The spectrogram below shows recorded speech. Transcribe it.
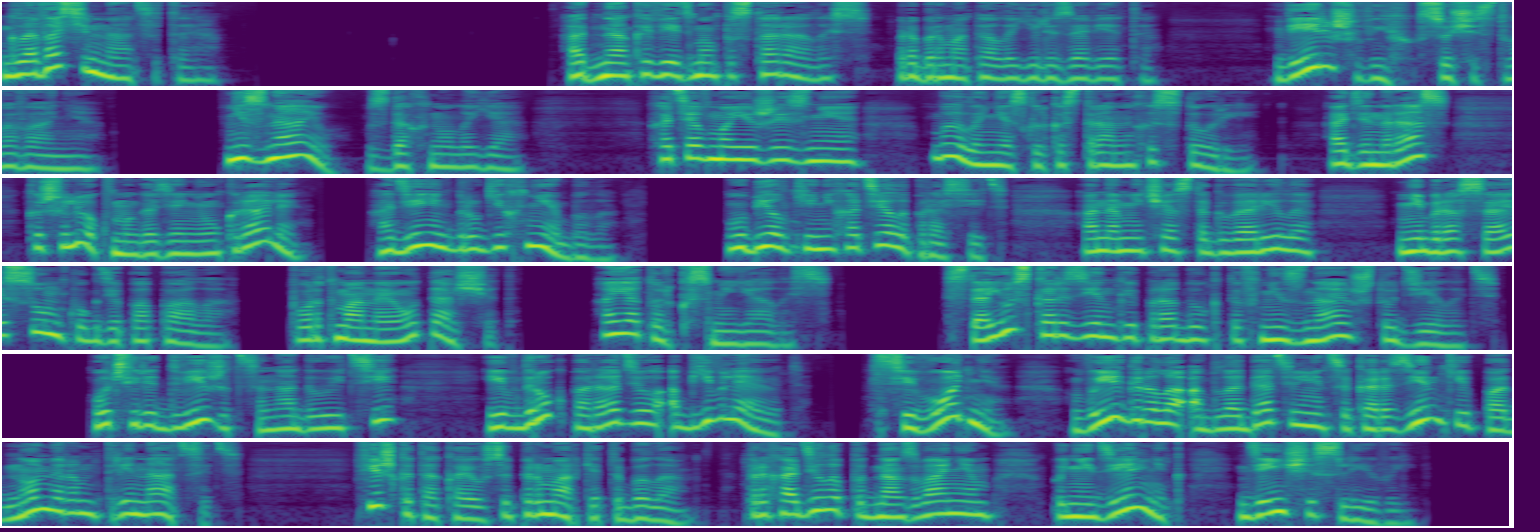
Глава 17 «Однако ведьма постаралась», — пробормотала Елизавета. «Веришь в их существование?» «Не знаю», — вздохнула я. «Хотя в моей жизни было несколько странных историй. Один раз кошелек в магазине украли, а денег других не было. У Белки не хотела просить. Она мне часто говорила, не бросай сумку, где попала, портмоне утащит. А я только смеялась. Стою с корзинкой продуктов, не знаю, что делать. Очередь движется, надо уйти, и вдруг по радио объявляют. Сегодня выиграла обладательница корзинки под номером 13. Фишка такая у супермаркета была. Проходила под названием «Понедельник. День счастливый».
